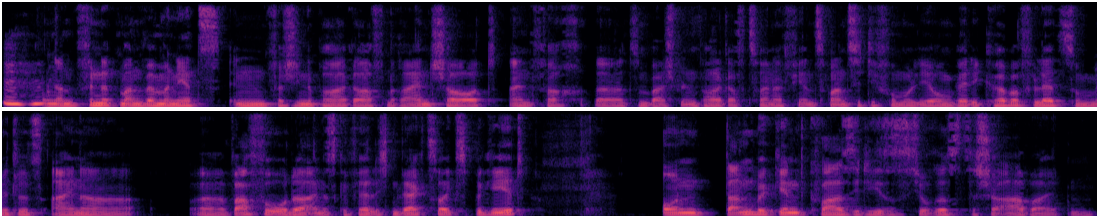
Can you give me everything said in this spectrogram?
Mhm. Und dann findet man, wenn man jetzt in verschiedene Paragraphen reinschaut, einfach äh, zum Beispiel in Paragraph 224 die Formulierung, wer die Körperverletzung mittels einer äh, Waffe oder eines gefährlichen Werkzeugs begeht. Und dann beginnt quasi dieses juristische Arbeiten.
